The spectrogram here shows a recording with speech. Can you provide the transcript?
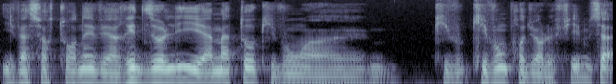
il, va se retourner vers Rizzoli et Amato qui vont, euh, qui, vont produire le film. Ça,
